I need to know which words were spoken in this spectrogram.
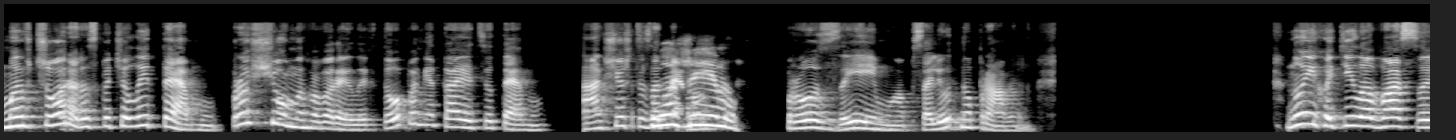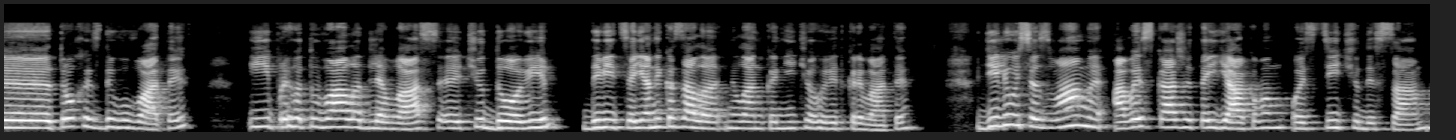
Ми вчора розпочали тему. Про що ми говорили? Хто пам'ятає цю тему? Так, що ж це за тема? Зиму. Про зиму, абсолютно правильно. Ну і хотіла вас е, трохи здивувати і приготувала для вас е, чудові. Дивіться, я не казала, Міланка, нічого відкривати. Ділюся з вами, а ви скажете, як вам ось ці чудеса.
